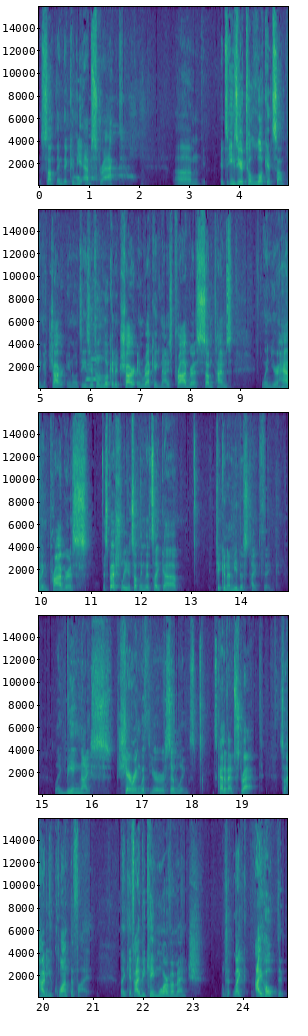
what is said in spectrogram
something that could be abstract. Um, it's easier to look at something, a chart. You know, it's easier to look at a chart and recognize progress. Sometimes, when you're having progress, especially it's something that's like a tikkun amidas type thing, like being nice, sharing with your siblings. It's kind of abstract. So how do you quantify it? Like if I became more of a mensch, like I hope that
